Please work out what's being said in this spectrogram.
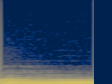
you.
